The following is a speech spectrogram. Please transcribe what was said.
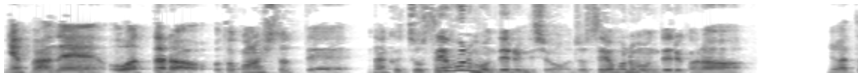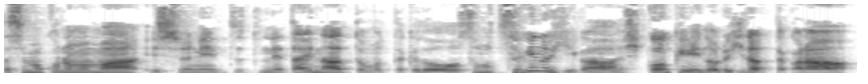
やっぱね、終わったら男の人って、なんか女性ホルモン出るんでしょ？女性ホルモン出るから、私もこのまま一緒にずっと寝たいなって思ったけど、その次の日が飛行機に乗る日だったから、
